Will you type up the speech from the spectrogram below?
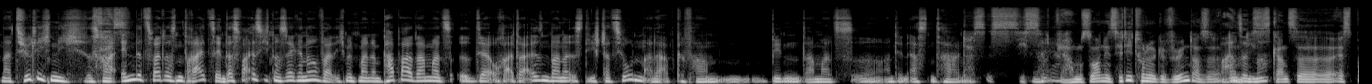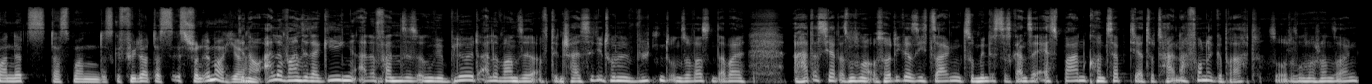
Natürlich nicht. Das war Ende 2013. Das weiß ich noch sehr genau, weil ich mit meinem Papa damals, äh, der auch alter Eisenbahner ist, die Stationen alle abgefahren bin damals äh, an den ersten Tagen. Das ist, siehst du, ja, ja. wir haben so an den City-Tunnel gewöhnt, also Wahnsinn, dieses ne? ganze äh, S-Bahn-Netz, dass man das Gefühl hat, das ist schon immer hier. Genau, alle waren sie dagegen, alle fanden sie es irgendwie blöd, alle waren sie auf den scheiß City-Tunnel wütend und sowas. Und dabei hat das ja, das muss man aus heutiger Sicht sagen, zumindest das ganze S-Bahn-Konzept ja total nach vorne gebracht. So, das muss man schon sagen.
